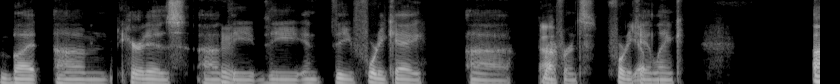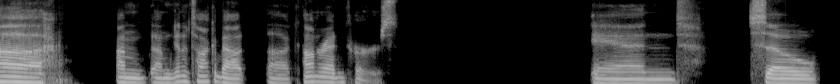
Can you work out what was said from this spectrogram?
but um, here it is. Uh, Hmm. the the in the 40k uh, reference, 40k Yep. link. Uh, I'm I'm going to talk about uh, Konrad Curze, and so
